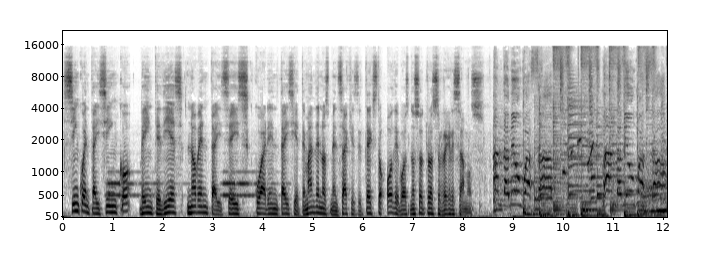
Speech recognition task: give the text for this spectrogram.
55 2010 96 47. Mándenos mensajes de texto o de voz. Nosotros regresamos. Mándame un WhatsApp. Mándame un WhatsApp.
